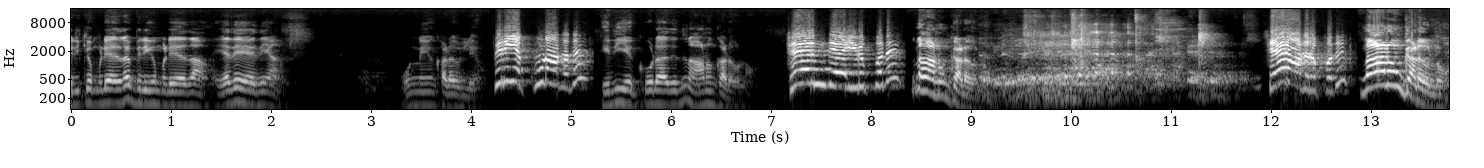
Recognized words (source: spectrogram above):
பிரிக்க முடியாதுன்னா பிரிக்க முடியாதுதான். எதை எதையா? உன்னையும் கடவுளையும். பிரிய கூடாதது பிரியக்கூடாதது நானும் கடவுளும். சேர்ந்தே இருப்பது? நானும் கடவுளும். சேராதிருப்பது? நானும் கடவுளும்.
